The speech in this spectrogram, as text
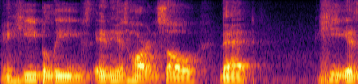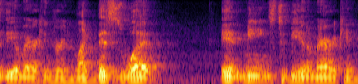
and he believes in his heart and soul that he is the American dream. Like this is what it means to be an American,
